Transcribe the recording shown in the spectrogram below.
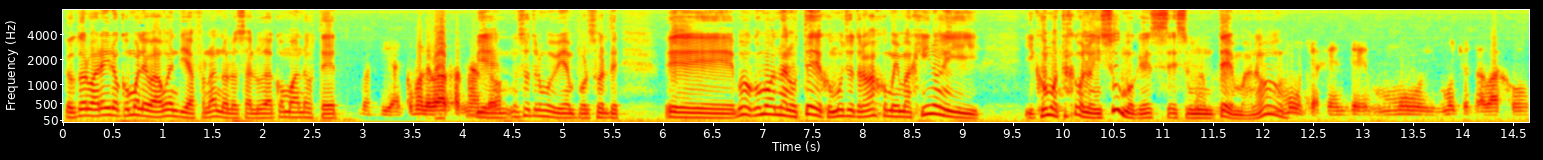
Doctor Vareiro, ¿cómo le va? Buen día, Fernando lo saluda. ¿Cómo anda usted? Buen día, ¿cómo le va, Fernando? Bien, nosotros muy bien, por suerte. Eh, bueno, ¿cómo andan ustedes? Con mucho trabajo, me imagino, y, cómo está con los insumos, que es, es un tema, ¿no? Mucha gente, muy mucho trabajo.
